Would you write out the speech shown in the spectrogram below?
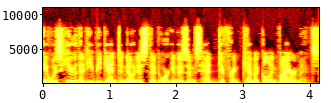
It was here that he began to notice that organisms had different chemical environments.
